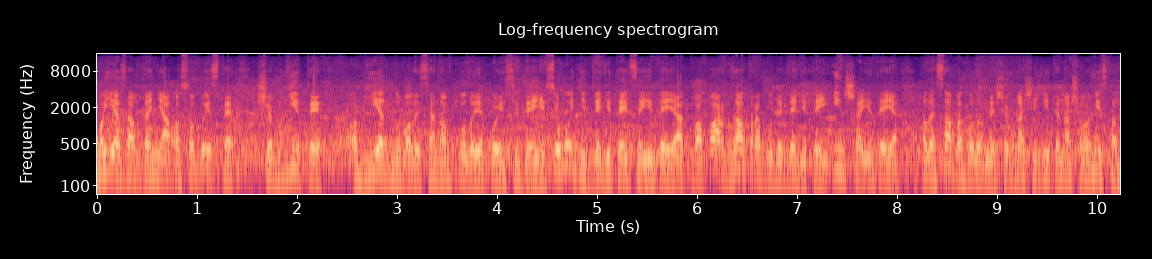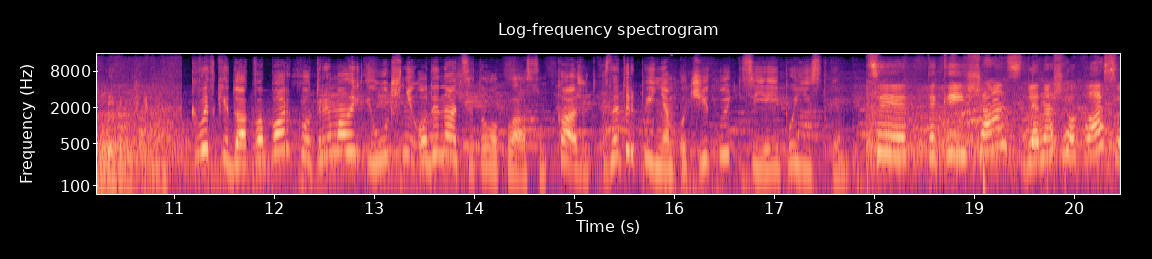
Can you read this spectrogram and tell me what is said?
Моє завдання особисте, щоб діти об'єднувалися навколо якоїсь ідеї. Сьогодні для дітей це ідея аквапарк, завтра буде для дітей інша ідея. Але саме головне, щоб наші діти нашого міста були дружніми. Квитки до аквапарку отримали і учні 11 класу. Кажуть, з нетерпінням очікують цієї поїздки. Це такий шанс для нашого класу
